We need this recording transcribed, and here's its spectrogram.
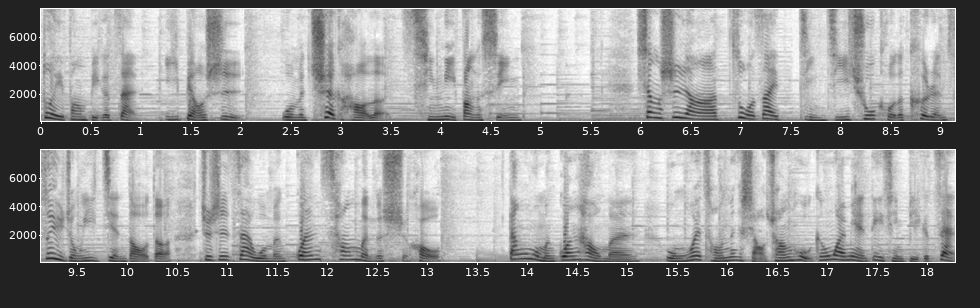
对方比个赞，以表示我们 check 好了，请你放心。像是啊，坐在紧急出口的客人最容易见到的，就是在我们关舱门的时候，当我们关好门，我们会从那个小窗户跟外面的地勤比个赞，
